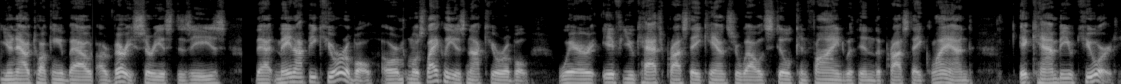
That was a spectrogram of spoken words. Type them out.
You're now talking about a very serious disease that may not be curable or most likely is not curable. Where if you catch prostate cancer while it's still confined within the prostate gland, it can be cured.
